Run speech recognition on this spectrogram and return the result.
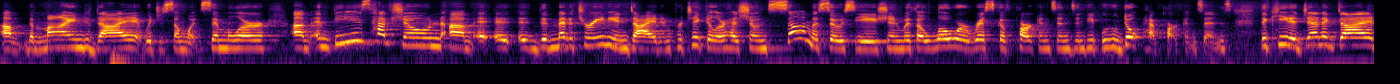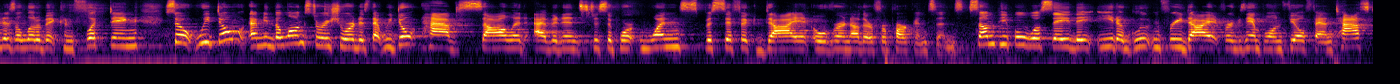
um, the Mind diet, which is somewhat similar, um, and these have shown um, the Mediterranean diet in particular has shown some association with a lower risk of Parkinson's in people who don't have Parkinson's. The ketogenic diet is a little bit conflicting. So we don't, I mean, the long story short is that we don't have solid evidence to support one specific diet over another for Parkinson's. Some people will say they eat a gluten free diet, for example, and feel fantastic.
